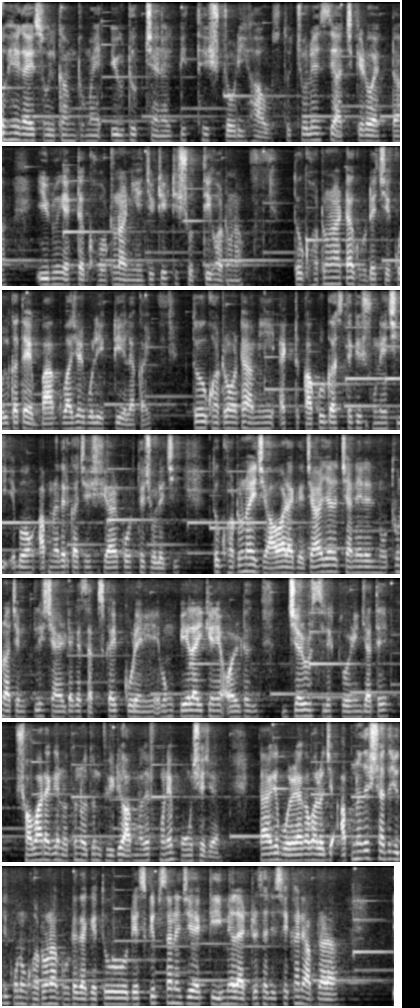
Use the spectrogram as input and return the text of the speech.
তো hey guys welcome to my YouTube channel পিথি story house তো চলে এসেছি আজকেরও একটা ইউনিক একটা ঘটনা নিয়ে, যেটি একটি সত্যি ঘটনা। তো ঘটনাটা ঘটেছে কলকাতায় বাগবাজার বলে একটি এলাকায়। তো ঘটনাটা আমি একটা কাকুর কাছ থেকে শুনেছি এবং আপনাদের কাছে শেয়ার করতে চলেছি। তো ঘটনায় যাওয়ার আগে, যারা যারা চ্যানেলে নতুন আছেন প্লিজ চ্যানেলটাকে সাবস্ক্রাইব করে নিন এবং বেল আইকনে অলটা জরুর সিলেক্ট করে নিন, যাতে সবার আগে নতুন নতুন ভিডিও আপনাদের ফোনে পৌঁছে যায়। তার আগে বলে রাখা ভালো যে, আপনাদের সাথে যদি কোনো ঘটনা ঘটে থাকে, তো ডেসক্রিপশানে যে একটি ইমেল অ্যাড্রেস আছে, সেখানে আপনারা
